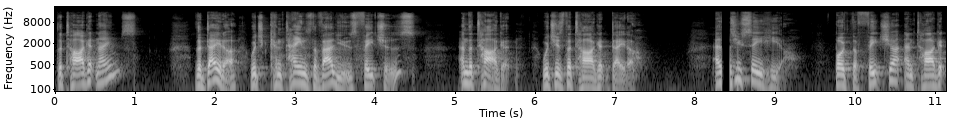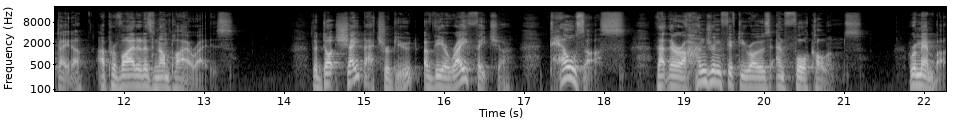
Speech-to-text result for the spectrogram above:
the target names, the data, which contains the values, features, and the target, which is the target data. As you see here, both the feature and target data are provided as NumPy arrays. The dot shape attribute of the array feature tells us that there are 150 rows and four columns. Remember,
